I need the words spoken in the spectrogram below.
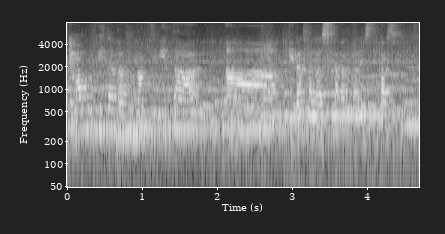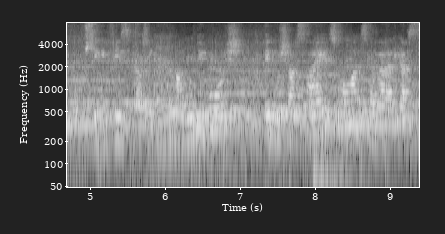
Hem aprofitat de fer una activitat eh, que era que les característiques o sigui, físiques, amb un dibuix, dibuixar-se a ells com els agradaria ser.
